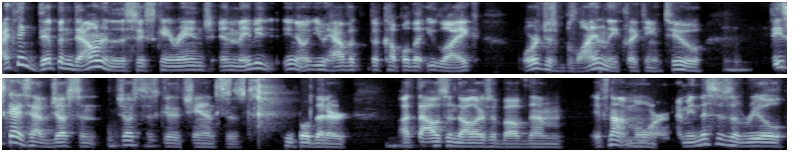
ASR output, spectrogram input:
I think dipping down into the 6K range and maybe, you know, you have a, the couple that you like or just blindly clicking too. Mm-hmm. These guys have just, an, just as good a chance as people that are a thousand dollars above them, if not mm-hmm. more. I mean, this is a real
